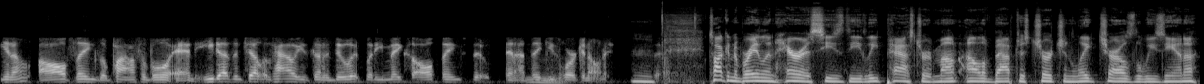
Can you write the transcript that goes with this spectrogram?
you know, all things are possible, and He doesn't tell us how He's going to do it, but He makes all things do, and I think He's working on it. Talking to Braylon Harris, he's the lead pastor at Mount Olive Baptist Church in Lake Charles, Louisiana.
